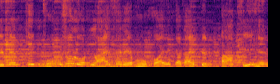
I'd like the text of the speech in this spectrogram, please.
ที่แม่นกินผงสู้รสหลายเสด็จผู้คอยกระไดเป็นปากสีแห้ง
